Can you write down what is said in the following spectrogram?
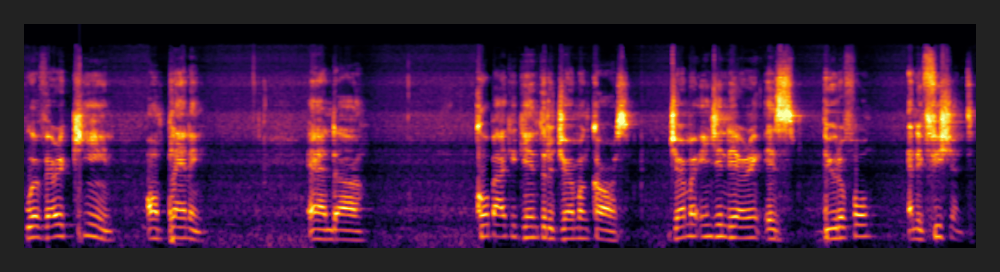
we're very keen on planning. And uh, go back again to the German cars. German engineering is beautiful and efficient,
